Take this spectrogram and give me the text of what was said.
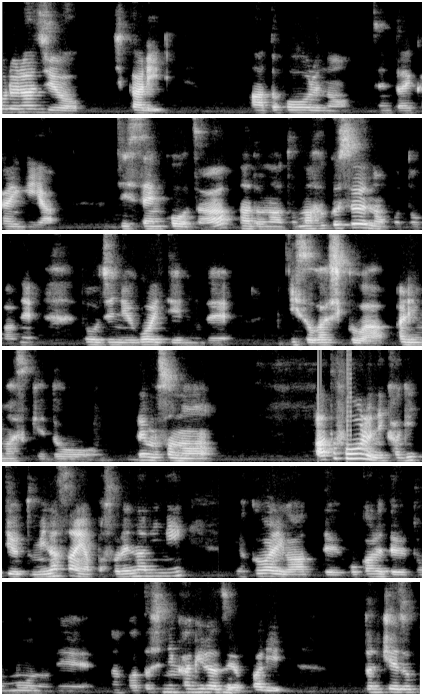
ォールラジオしっかり、アートフォールの全体会議や実践講座などなど、まあ、複数のことがね、同時に動いているので、忙しくはありますけど、でもその、アートフォールに限って言うと皆さんやっぱそれなりに役割があって動かれてると思うので、なんか私に限らずやっぱり本当に継続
